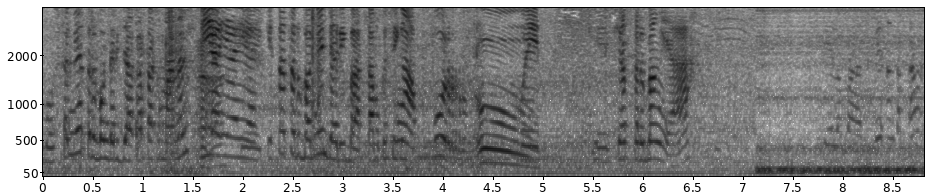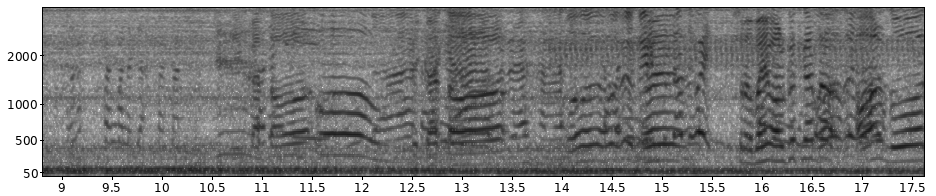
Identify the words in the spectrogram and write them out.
Bosan ya terbang dari Jakarta ke mana? Iya, iya, iya. Kita terbangnya dari Batam ke Singapura. Uh. Wait. Oke, siap terbang ya. Oke, lepas. Oke, angkat alas. Pelan-pelan aja, pelan-pelan. Sikato. Wow. Sikato. Surabaya all good nggak tuh? All good.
